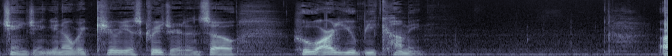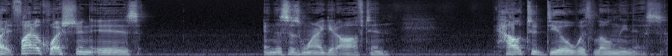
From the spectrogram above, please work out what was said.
changing. You know, we're curious creatures, and so who are you becoming? All right, final question is, and this is one I get often how to deal with loneliness.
